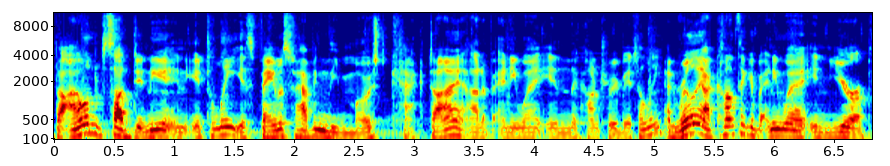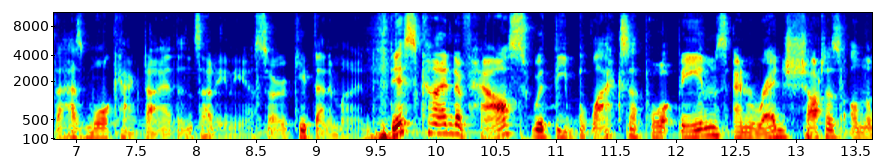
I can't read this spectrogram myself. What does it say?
The island of Sardinia in Italy is famous for having the most cacti out of anywhere in the country of Italy, and really I can't think of anywhere in Europe that has more cacti than Sardinia, so keep that in mind. This kind of house with the black support beams and red shutters on the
